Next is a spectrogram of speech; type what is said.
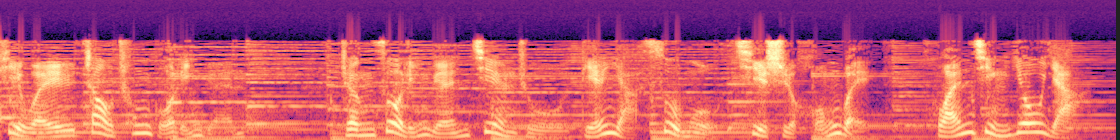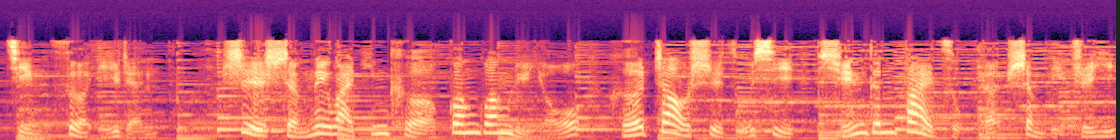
辟为赵充国陵园。整座陵园建筑典雅肃穆，气势宏伟，环境优雅，景色宜人，是省内外宾客观光旅游和赵氏族系寻根拜祖的圣地之一，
